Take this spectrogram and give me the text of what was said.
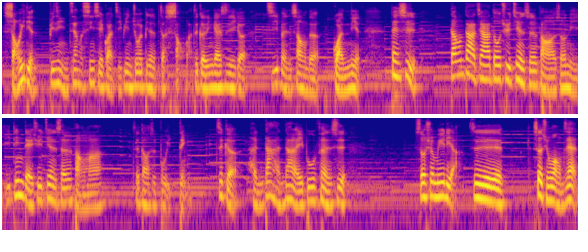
少一点，毕竟你这样心血管疾病就会变得比较少嘛。这个应该是一个基本上的观念。但是，当大家都去健身房的时候，你一定得去健身房吗？这倒是不一定。这个很大很大的一部分是 social media，是社群网站，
